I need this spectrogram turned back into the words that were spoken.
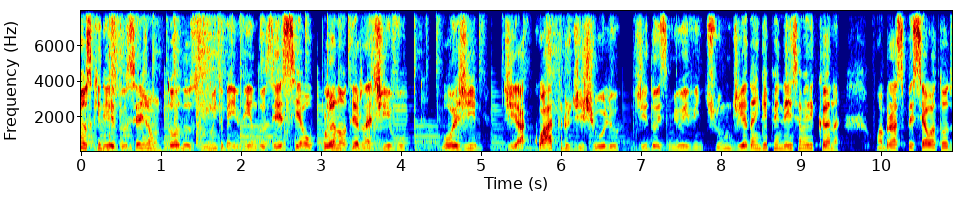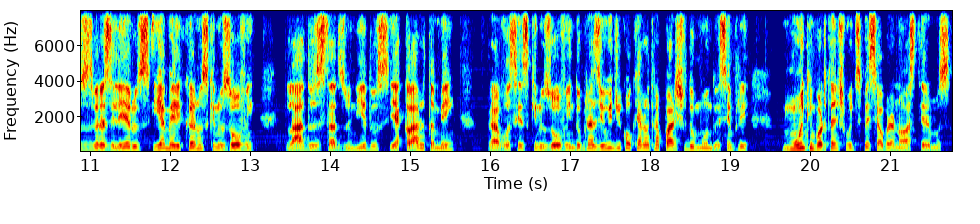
Meus queridos, sejam todos muito bem-vindos. Esse é o Plano Alternativo. Hoje, dia 4 de julho de 2021, dia da independência americana. Um abraço especial a todos os brasileiros e americanos que nos ouvem lá dos Estados Unidos e, é claro, também para vocês que nos ouvem do Brasil e de qualquer outra parte do mundo. É sempre muito importante, muito especial para nós termos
